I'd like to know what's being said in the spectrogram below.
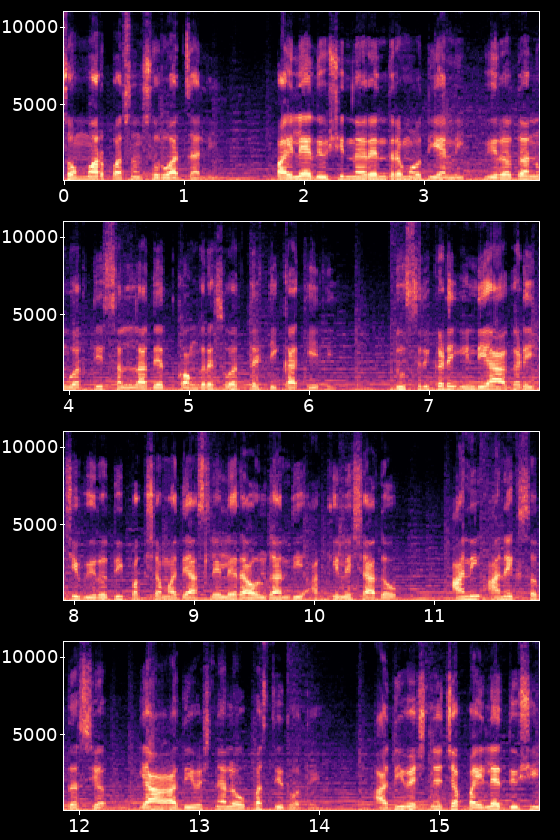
सोमवारपासून सुरुवात झाली. पहिल्या दिवशी नरेंद्र मोदी यांनी विरोधांवरती सल्ला देत काँग्रेसवर टीका केली. दुसरीकडे इंडिया आघाडीचे विरोधी पक्षामध्ये असलेले राहुल गांधी अखिलेश यादव आणि अनेक सदस्य या अधिवेशनाला उपस्थित होते. अधिवेशनाच्या पहिल्या दिवशी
